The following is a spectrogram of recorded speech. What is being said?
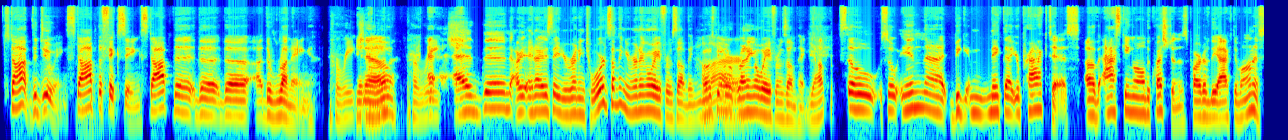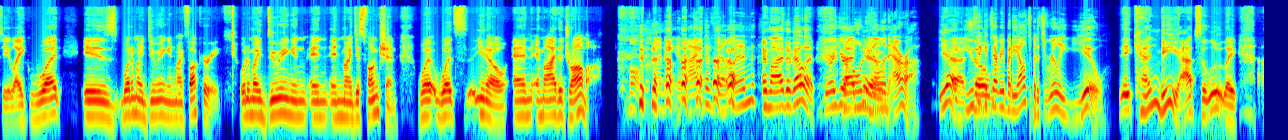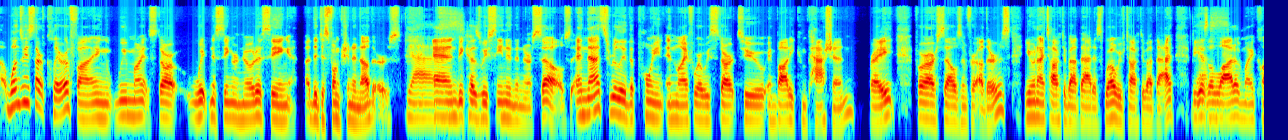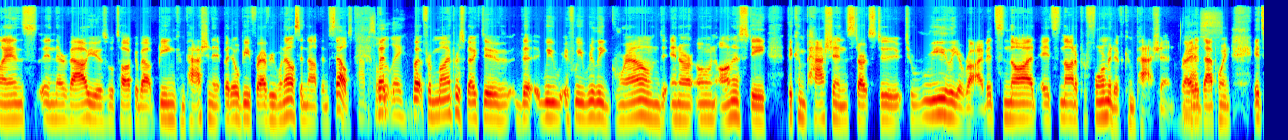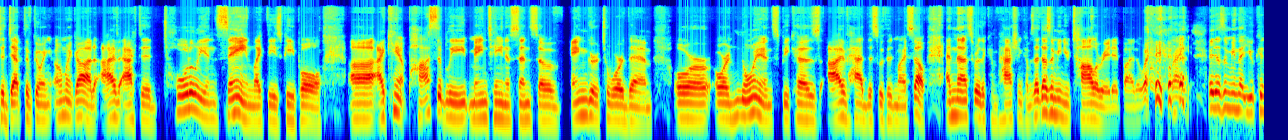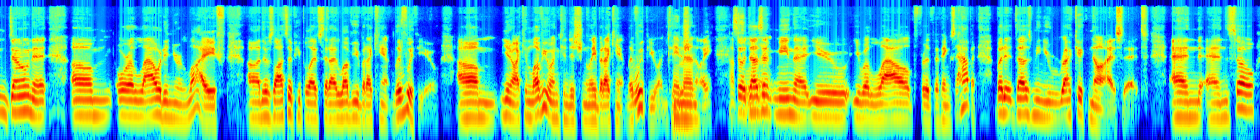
Stop the doing. Stop the fixing. Stop the the the uh, the running. Preach. you know. Preach. and then and i would say you're running towards something you're running away from something. Most people are running away from something. Yep. so so in that be, make that your practice of asking all the questions as part of the act of honesty. Like what is what am i doing in my fuckery? What am i doing in in in my dysfunction? What what's you know and am i the drama Oh, honey, am I the villain? am i the villain You're your That own too. villain era. yeah Like, you think it's everybody else, but it's really you. It can be, absolutely. Uh, once we start clarifying, we might start witnessing or noticing uh, the dysfunction in others. Yeah. And because we've seen it in ourselves. And that's really the point in life where we start to embody compassion. Right for ourselves and for others. You and I talked about that as well. We've talked about that because a lot of my clients in their values will talk about being compassionate, but it'll be for everyone else and not themselves Absolutely. but from my perspective that we if we really ground in our own honesty the compassion starts to to really arrive it's not it's not a performative compassion right at that point it's a depth of going oh my god i've acted totally insane like these people uh, i can't possibly maintain a sense of anger toward them or or annoyance because i've had this within myself. And that's where the compassion comes. That doesn't mean you tolerate it by the way. Right. it doesn't mean that you condone it um, or allow it in your life. Uh, there's lots of people i've said i love you but i can't live with you. Um, you know i can love you unconditionally but i can't live with you unconditionally. So it doesn't mean that you you allow for the things to happen but it does mean you recognize it. And and so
